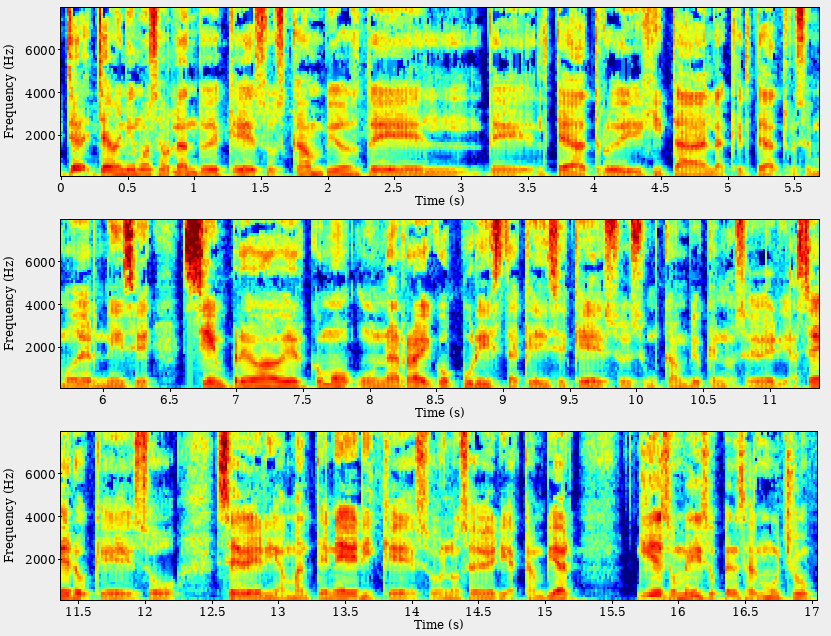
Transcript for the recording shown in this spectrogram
ya, ya venimos hablando de que esos cambios del, del teatro digital a que el teatro se modernice, siempre va a haber como un arraigo purista que dice que eso es un cambio que no se debería hacer o que eso se debería mantener y que eso no se debería cambiar. Y eso me hizo pensar mucho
